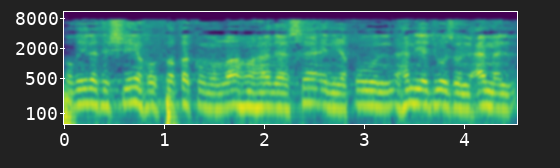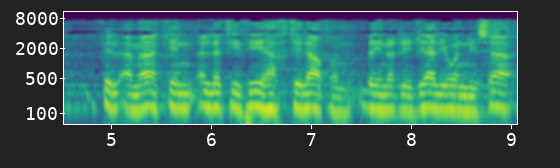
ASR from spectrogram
فضيلة الشيخ وفقكم الله هذا سائل يقول هل يجوز العمل في الأماكن التي فيها اختلاط بين الرجال والنساء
